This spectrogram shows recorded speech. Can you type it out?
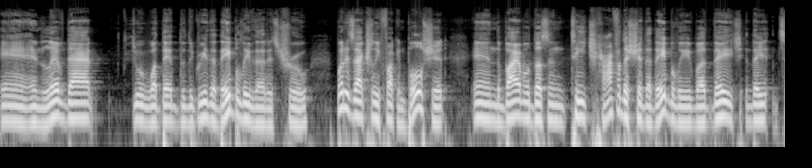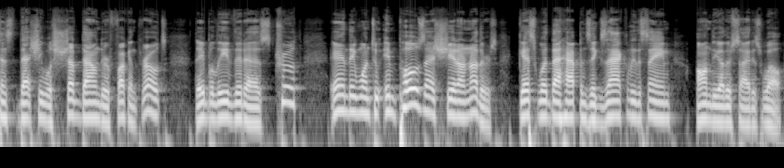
and live that to what they, the degree that they believe that it's true, but it's actually fucking bullshit and the Bible doesn't teach half of the shit that they believe, but they they since that shit was shoved down their fucking throats, they believed it as truth, and they want to impose that shit on others. Guess what? That happens exactly the same on the other side as well.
